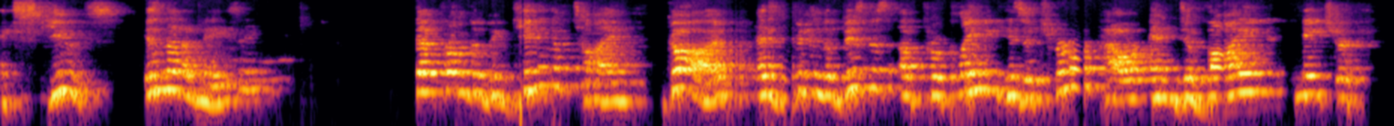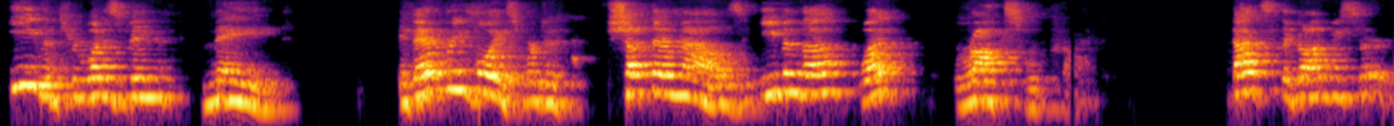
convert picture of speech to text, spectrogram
excuse. Isn't that amazing? That from the beginning of time, God has been in the business of proclaiming his eternal power and divine nature, even through what has been made. If every voice were to shut their mouths, even the what? Rocks would cry. That's the God we serve.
